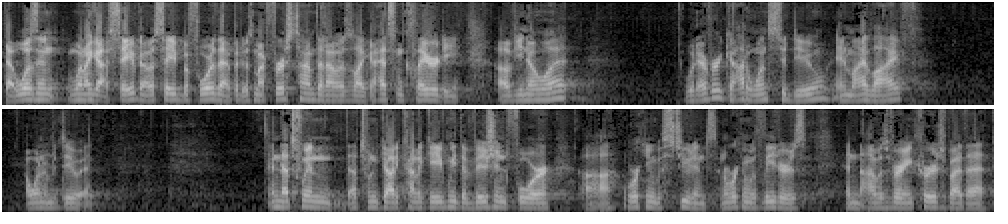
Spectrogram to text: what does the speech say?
That wasn't when I got saved. I was saved before that, but it was my first time that I was like, I had some clarity of, you know what? Whatever God wants to do in my life, I want him to do it. And that's when, that's when God kind of gave me the vision for uh, working with students and working with leaders. And I was very encouraged by that.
